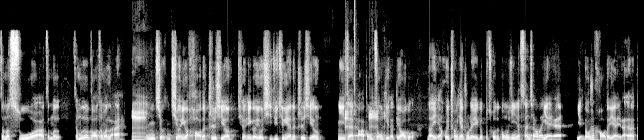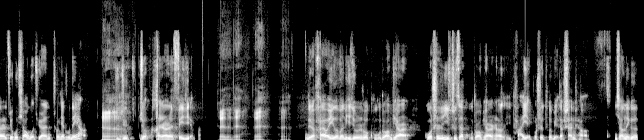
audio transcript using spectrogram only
怎么俗啊，怎么怎么恶搞怎么来。嗯，你请请一个好的执行，请一个有喜剧经验的执行，你再把控总体的调度，那也会呈现出来一个不错的东西。你像三枪的演员也都是好的演员，但是最后效果居然呈现出那样，嗯，就就很让人费解嘛。对对对对，嗯对，还有一个问题就是说，古装片儿，国师一直在古装片儿上，他也不是特别的擅长。你像那个，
